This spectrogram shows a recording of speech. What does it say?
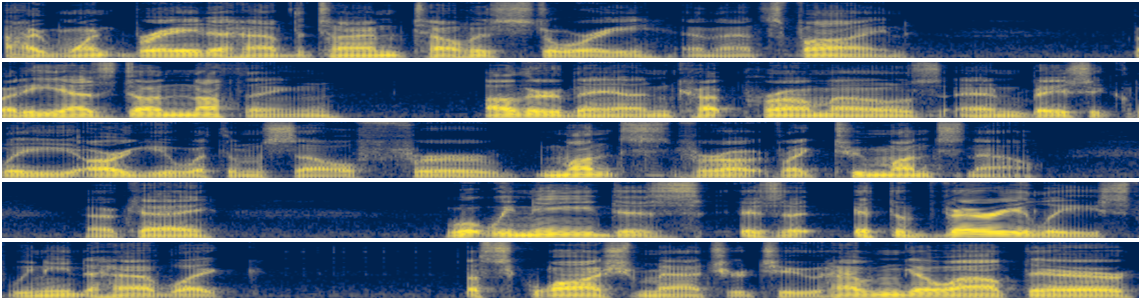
I want Bray to have the time to tell his story, and that's fine. But he has done nothing other than cut promos and basically argue with himself for months, for like two months now. Okay? What we need is, is a, at the very least, we need to have like a squash match or two. Have them go out there,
